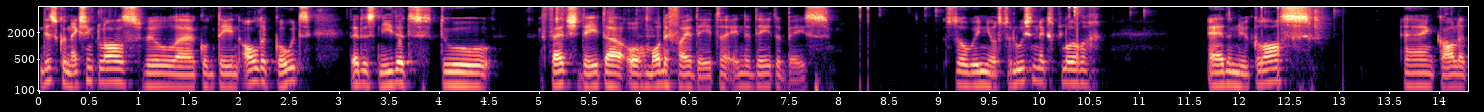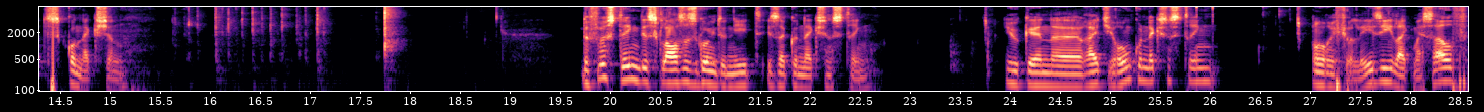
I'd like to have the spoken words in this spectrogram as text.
This connection class will uh, contain all the code that is needed to fetch data or modify data in the database. So in your Solution Explorer, add a new class and call it connection. The first thing this class is going to need is a connection string. You can uh, write your own connection string, or if you're lazy like myself,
